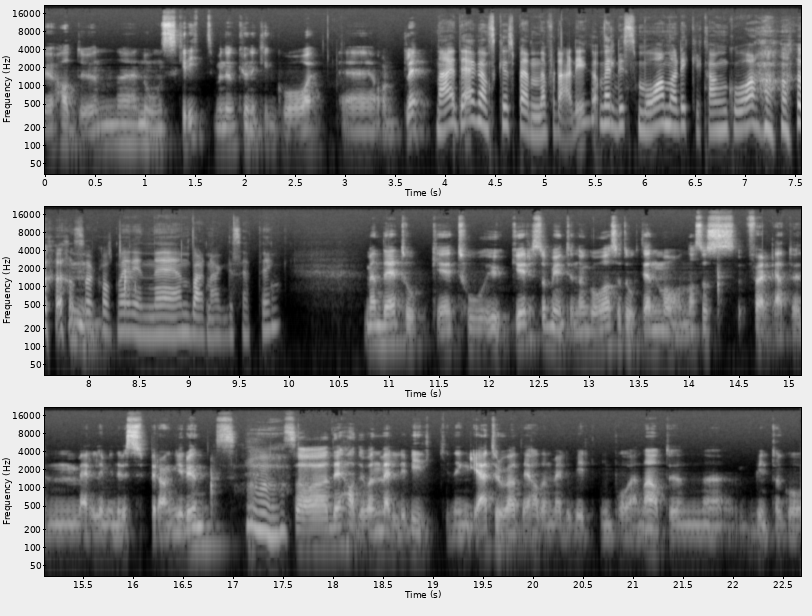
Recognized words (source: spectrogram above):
hadde hun noen skritt, men hun kunne ikke gå eh, ordentlig. Nei, det er ganske spennende, for da er de veldig små når de ikke kan gå, og så mm. kommer inn i en barnehagesetting. Men det tok eh, to uker, så begynte hun å gå, og så tok det en måned, og så følte jeg at hun mer eller mindre sprang rundt. Mm. Så det hadde jo en veldig virkning Jeg tror at det hadde en veldig virkning på henne, at hun eh, begynte å gå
